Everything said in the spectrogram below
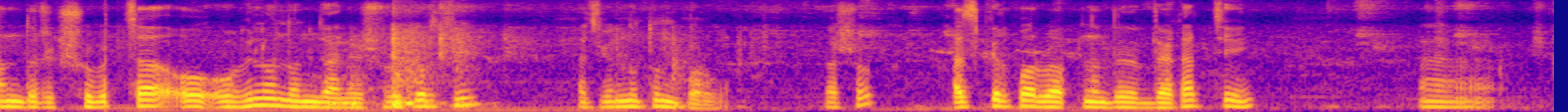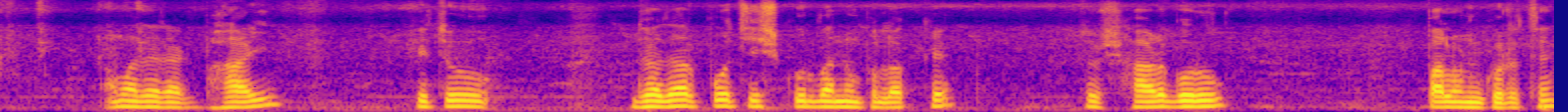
আন্তরিক শুভেচ্ছা ও অভিনন্দন জানিয়ে শুরু করছি আজকে নতুন পর্ব। দর্শক, আজকের পর্ব আপনাদের দেখাচ্ছি আমাদের এক ভাই কিছু দু হাজার পঁচিশ কুরবানি উপলক্ষে কিছু ষাড় গরু পালন করেছেন।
